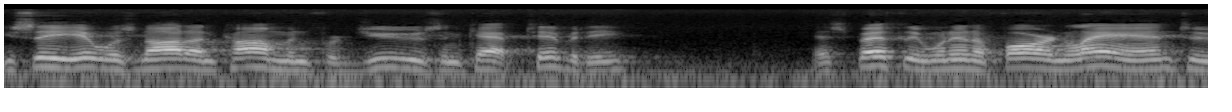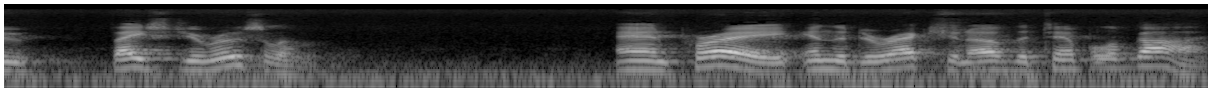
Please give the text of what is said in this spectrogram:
You see, it was not uncommon for Jews in captivity, especially when in a foreign land, to face Jerusalem and pray in the direction of the temple of God.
